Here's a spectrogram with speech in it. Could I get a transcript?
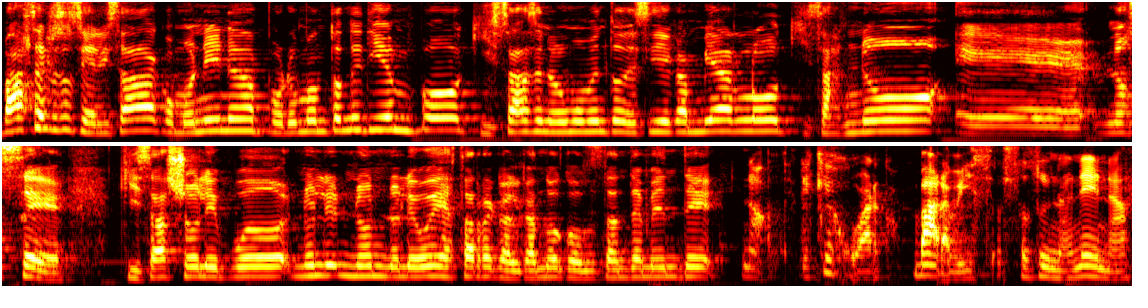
Va a ser socializada como nena por un montón de tiempo, quizás en algún momento decide cambiarlo, quizás no, eh, no sé, quizás yo le puedo, no le, no, no le voy a estar recalcando constantemente, No, tenés que jugar con Barbies, sos una nena.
